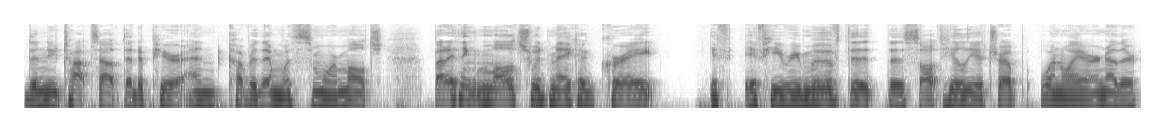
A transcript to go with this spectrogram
the new tops out that appear and cover them with some more mulch. But I think mulch would make a great if if he removed the the salt heliotrope one way or another,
